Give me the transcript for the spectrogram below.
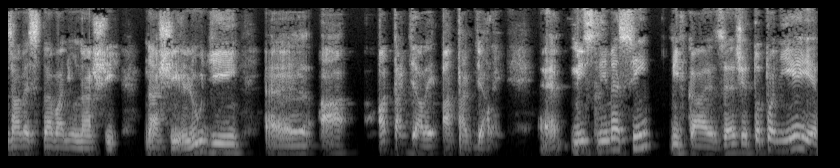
zamestnávaniu našich, našich ľudí e, a a tak ďalej a tak ďalej. E, myslíme si, my v KSZ, že toto nie je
